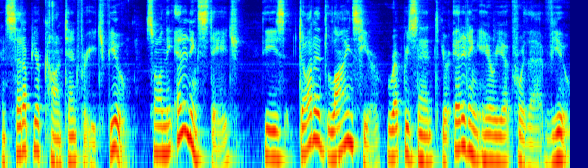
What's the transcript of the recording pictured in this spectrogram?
and set up your content for each view. So on the editing stage, these dotted lines here represent your editing area for that view.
